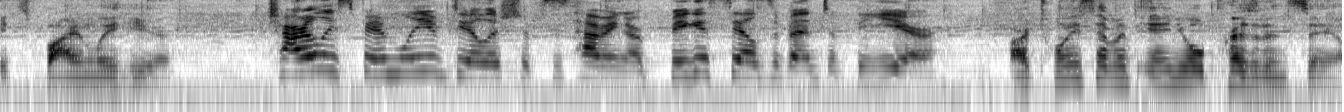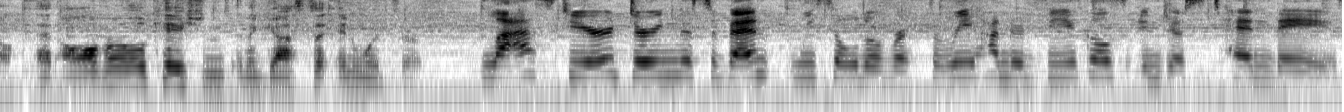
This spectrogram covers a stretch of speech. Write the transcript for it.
it's finally here. Charlie's family of dealerships is having our biggest sales event of the year. Our 27th annual President's Sale at all of our locations in Augusta and Winthrop. Last year, during this event, we sold over 300 vehicles in just 10 days.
